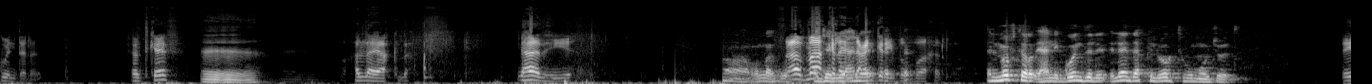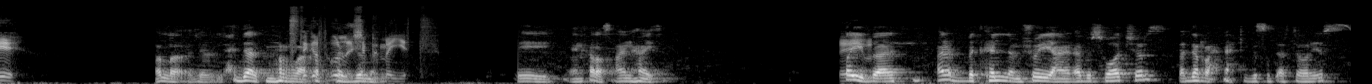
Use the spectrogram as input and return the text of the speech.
Gwyndolin فهمت كيف؟ إيه، إيه. خلاه يأكله هذه هي آه والله ما اكله إلا يعني عن قريب الظاهر المفترض يعني Gwyndolin لين ذاك الوقت هو موجود إيه والله أجل الأحداث مرة تقدر تقول. شبه ميت إيه يعني خلاص على نهايته إيه. طيب أنا- أنا بتكلم شوي عن ال Abyss Watchers بعدين راح نحكي قصة Artorias.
